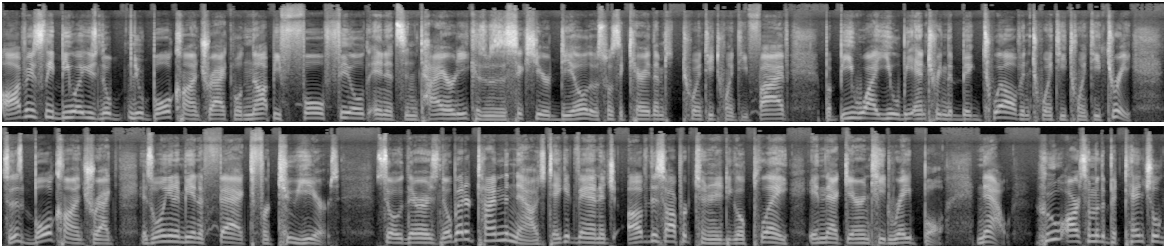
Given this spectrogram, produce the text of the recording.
Obviously, BYU's new, bowl contract will not be fulfilled in its entirety because it was a six year deal that was supposed to carry them to 2025. But BYU will be entering the Big 12 in 2023. So this bowl contract is only going to be in effect for two years. So there is no better time than now to take advantage of this opportunity to go play in that guaranteed rate bowl. Now, Who are some of the potential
